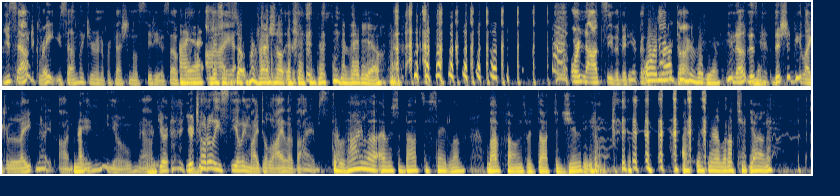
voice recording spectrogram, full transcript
You sound great. You sound like you're in a professional studio. So I, uh, this I- is so professional. If they could just see the video or not see the video or not of see dark. the video. You know, this Yeah. this should be like late night on Night. In Yo Mouth. You're you're totally stealing my Delilah vibes. Delilah, I was about to say love love phones with Dr. Judy. I think you're a little too young.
